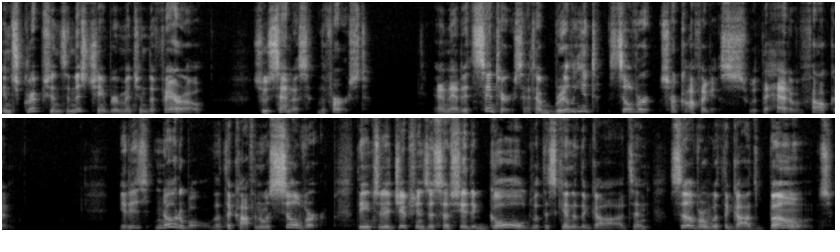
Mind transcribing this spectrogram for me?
Inscriptions in this chamber mention the pharaoh, Psusennes I, and at its center sat a brilliant silver sarcophagus with the head of a falcon. It is notable that the coffin was silver. The ancient Egyptians associated gold with the skin of the gods and silver with the gods' bones.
